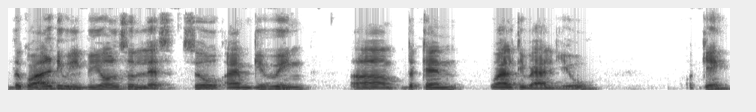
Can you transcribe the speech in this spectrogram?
the quality will be also less. So I am giving um, the 10 quality value okay?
